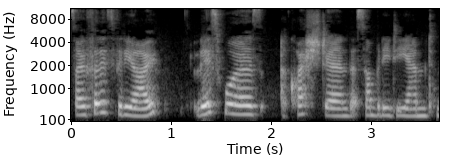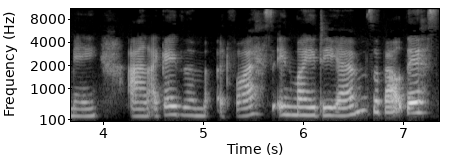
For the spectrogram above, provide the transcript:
So for this video, this was a question that somebody DM'd me and I gave them advice in my DMs about this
